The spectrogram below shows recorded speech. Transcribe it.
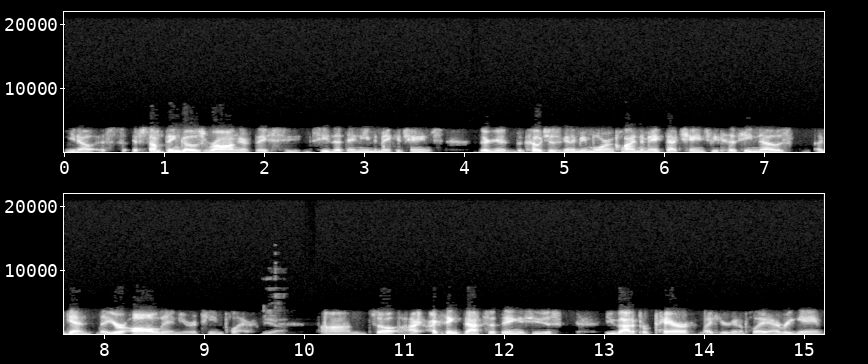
you know, if if something goes wrong, or if they see, see that they need to make a change, they're gonna, the coach is going to be more inclined to make that change because he knows again that you're all in, you're a team player. Yeah. Um, so I, I think that's the thing is you just you got to prepare like you're going to play every game,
